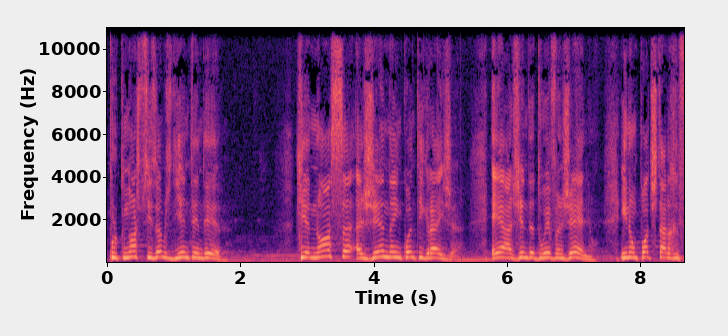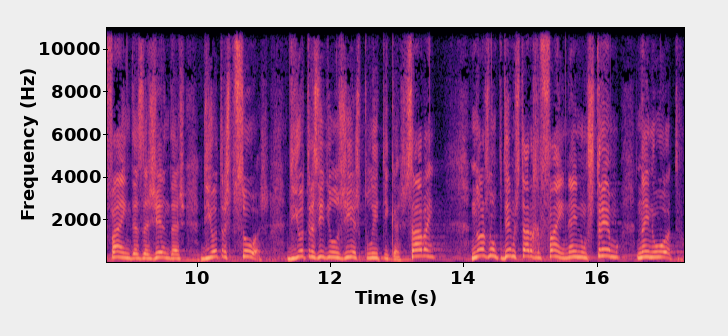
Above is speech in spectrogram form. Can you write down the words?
porque nós precisamos de entender que a nossa agenda enquanto igreja é a agenda do Evangelho e não pode estar refém das agendas de outras pessoas, de outras ideologias políticas. Sabem? Nós não podemos estar refém nem num extremo nem no outro.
